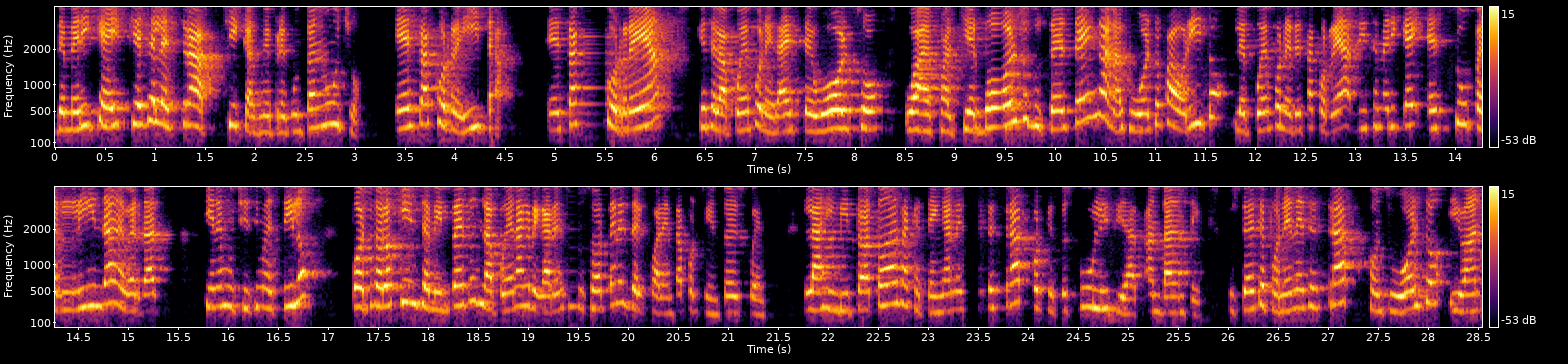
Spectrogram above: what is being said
de Mary Kay, ¿qué es el strap? Chicas, me preguntan mucho. Esta correíta, esta correa que se la pueden poner a este bolso o a cualquier bolso que ustedes tengan, a su bolso favorito, le pueden poner esta correa. Dice Mary Kay, es súper linda, de verdad, tiene muchísimo estilo por solo 15 mil pesos la pueden agregar en sus órdenes del 40% de descuento. Las invito a todas a que tengan este strap porque esto es publicidad andante. Ustedes se ponen ese strap con su bolso y van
